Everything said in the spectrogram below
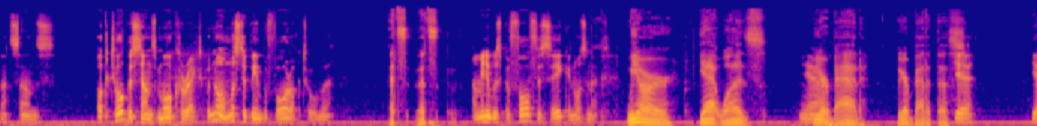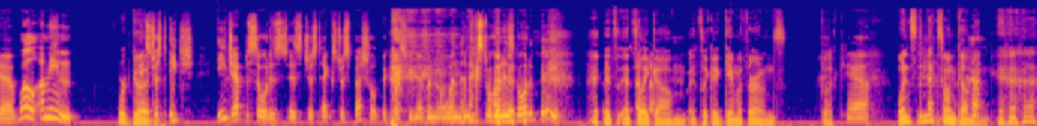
That sounds. October sounds more correct, but no, it must have been before October. That's that's I mean, it was before Forsaken, wasn't it? we are. Yeah, it was. Yeah. We are bad. We are bad at this. Yeah. Yeah. Well, I mean, We're good. it's just each each episode is is just extra special because you never know when the next one is going to be. it's it's like um it's like a Game of Thrones book. Yeah. When's the next one coming?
